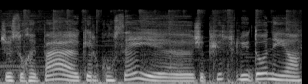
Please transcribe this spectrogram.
Je ne saurais pas euh, quel conseil euh, je puisse lui donner. hein.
